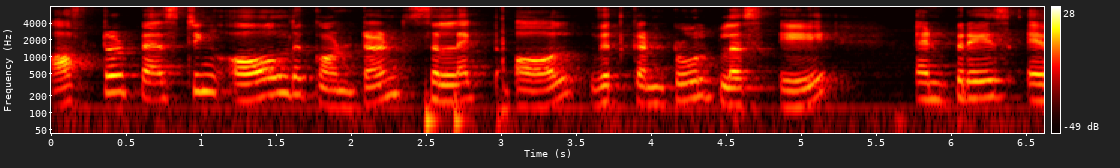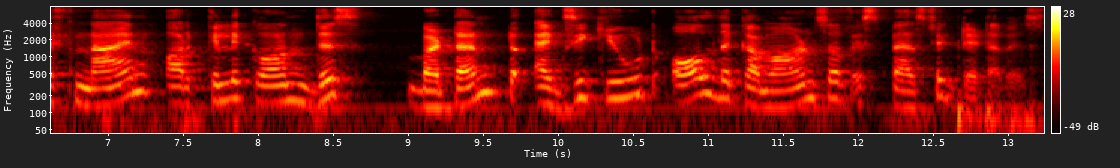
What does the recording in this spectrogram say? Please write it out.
After pasting all the content select all with control plus A and press F9 or click on this button to execute all the commands of a specific database.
